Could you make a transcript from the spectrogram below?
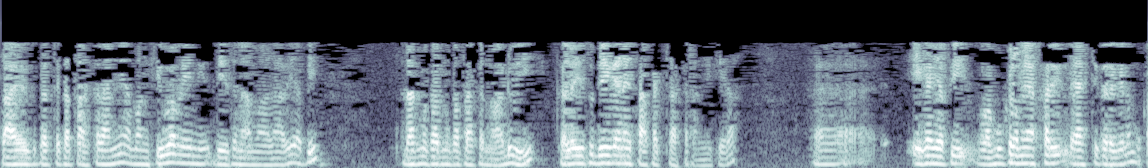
ප්‍රායෝගික පැත්ත කතා කරන්නේ මම කිව්වා මේ දේශනා මාලාවේ අපි ධර්ම කරුණු කතා කරන අඩුයි කළ යුතු දේ ගැන සාකච්ඡා කරන්න කියලා. ඒකයි අපි වගු ක්‍රමයක් හරි ලෑස්ති කරගෙන මොකක්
